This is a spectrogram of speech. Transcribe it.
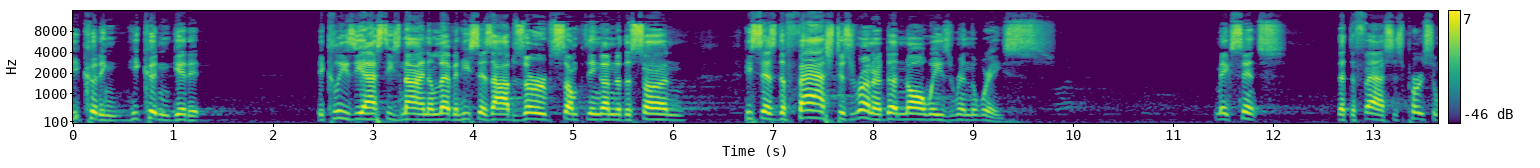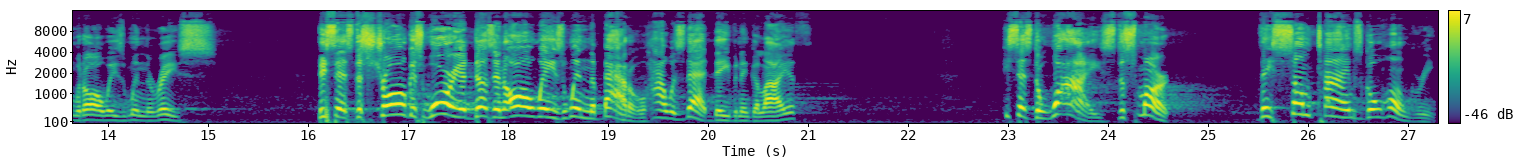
He couldn't he couldn't get it. Ecclesiastes 9:11 he says I observed something under the sun. He says the fastest runner doesn't always win the race. Makes sense that the fastest person would always win the race. He says, the strongest warrior doesn't always win the battle. How is that, David and Goliath? He says, the wise, the smart, they sometimes go hungry.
